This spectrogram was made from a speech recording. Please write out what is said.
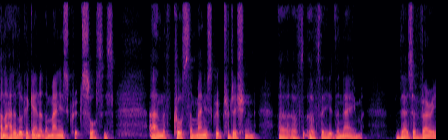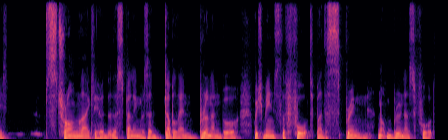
And I had a look again at the manuscript sources. And of course, the manuscript tradition uh, of, of the, the name, there's a very strong likelihood that the spelling was a double N, Brunanburh, which means the fort by the spring, not Bruna's fort.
